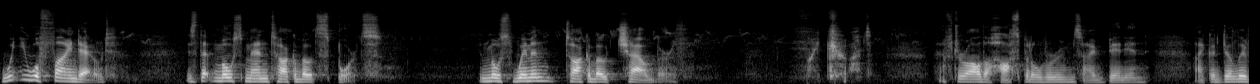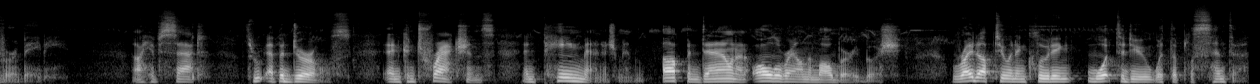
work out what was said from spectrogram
what you will find out is that most men talk about sports and most women talk about childbirth. My God, after all the hospital rooms I've been in, I could deliver a baby. I have sat through epidurals and contractions and pain management, up and down and all around the mulberry bush, right up to and including what to do with the placenta.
